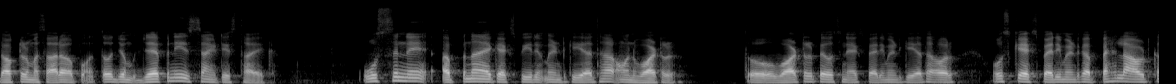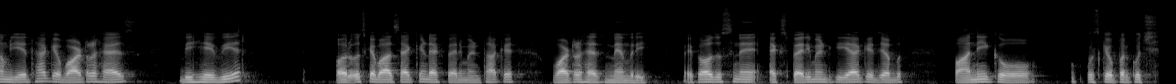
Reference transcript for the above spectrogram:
डॉक्टर मसारा तो जो जैपनीज़ साइंटिस्ट था एक, उसने अपना एक एक्सपेरिमेंट किया था ऑन वाटर तो वाटर पे उसने एक्सपेरिमेंट किया था और उसके एक्सपेरिमेंट का पहला आउटकम ये था कि वाटर हैज़ बिहेवियर और उसके बाद सेकंड एक्सपेरिमेंट था कि वाटर हैज़ मेमोरी बिकॉज़ उसने एक्सपेरिमेंट किया कि जब पानी को उसके ऊपर कुछ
